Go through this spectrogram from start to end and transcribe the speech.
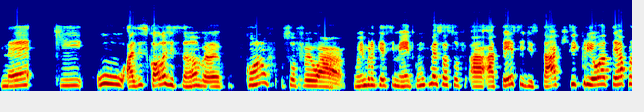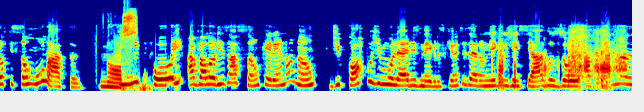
né, que o, as escolas de samba, quando sofreu a, o embranquecimento, como começou a, a, a, ter esse destaque, se criou até a profissão mulata. Nossa. E foi a valorização, querendo ou não, de corpos de mulheres negras que antes eram negligenciados ou apenas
